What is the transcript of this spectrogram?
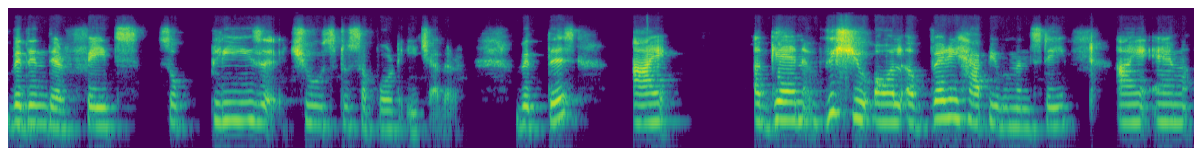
within their faiths. So please choose to support each other. With this, I again wish you all a very happy Women's Day. I am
